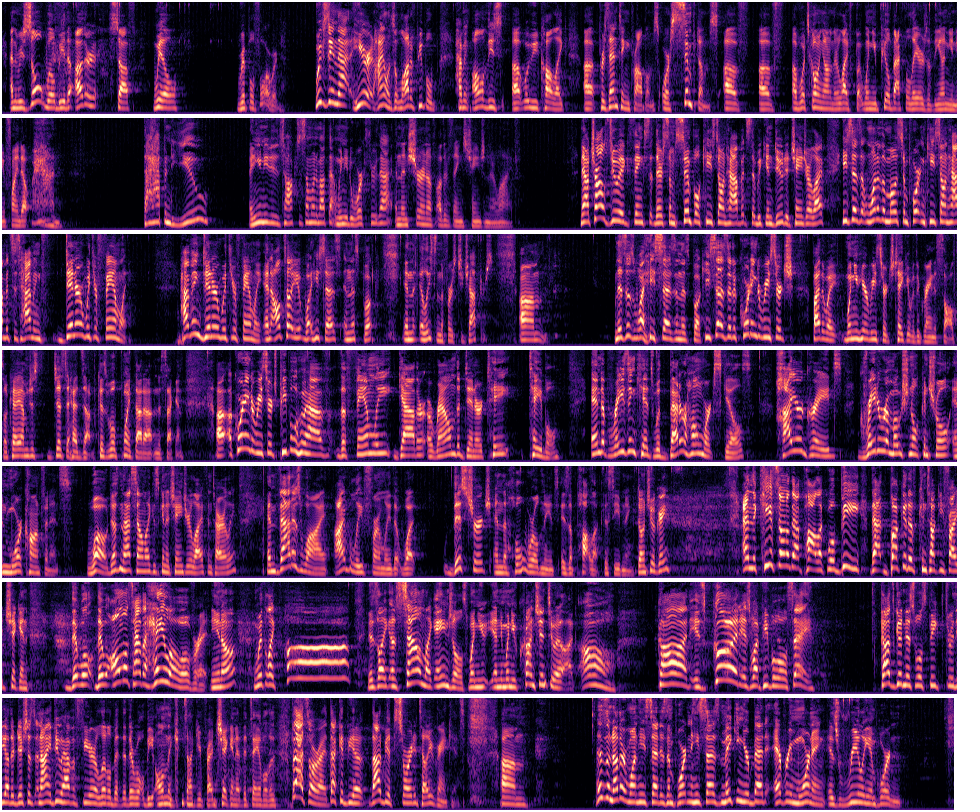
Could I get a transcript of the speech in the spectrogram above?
And the result will be the other stuff will ripple forward. We've seen that here at Highlands. A lot of people having all of these, uh, what we call like uh, presenting problems or symptoms of, of, of what's going on in their life. But when you peel back the layers of the onion, you find out, man, that happened to you? And you needed to talk to someone about that, and we need to work through that. And then, sure enough, other things change in their life. Now, Charles Duhigg thinks that there's some simple keystone habits that we can do to change our life. He says that one of the most important keystone habits is having dinner with your family having dinner with your family. And I'll tell you what he says in this book, in the, at least in the first two chapters. Um, this is what he says in this book. He says that according to research, by the way, when you hear research, take it with a grain of salt, okay? I'm just, just a heads up, because we'll point that out in a second. Uh, according to research, people who have the family gather around the dinner ta- table end up raising kids with better homework skills, higher grades, greater emotional control, and more confidence. Whoa, doesn't that sound like it's going to change your life entirely? And that is why I believe firmly that what this church and the whole world needs is a potluck this evening. Don't you agree? And the keystone of that potluck will be that bucket of Kentucky Fried Chicken that will, that will almost have a halo over it, you know, with like, ah, it's like a sound like angels when you, and when you crunch into it, like, oh, God is good, is what people will say. God's goodness will speak through the other dishes, and I do have a fear a little bit that there will be only Kentucky Fried Chicken at the table. But that's all right. That could be a that would be a story to tell your grandkids. Um, this is another one he said is important. He says making your bed every morning is really important.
